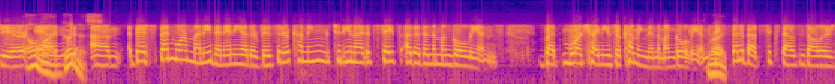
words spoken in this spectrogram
year. Oh, my and, goodness. Um, they spend more money than any other visitor coming to the United States, other than the Mongolians. But more Chinese are coming than the Mongolians. They spend about six thousand dollars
